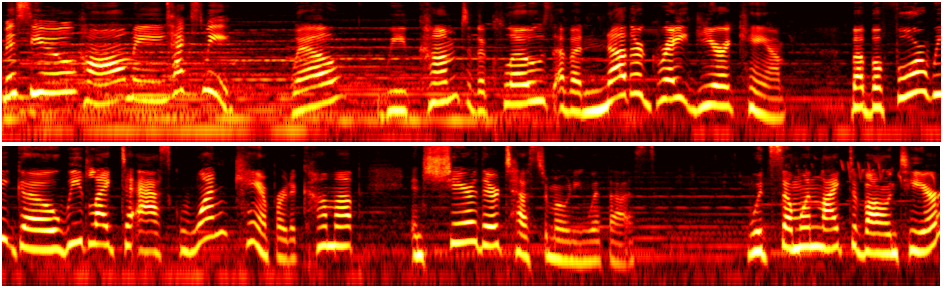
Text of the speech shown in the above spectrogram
Miss you. Call me. Text me. Well, we've come to the close of another great year at camp. But before we go, we'd like to ask one camper to come up and share their testimony with us. Would someone like to volunteer?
